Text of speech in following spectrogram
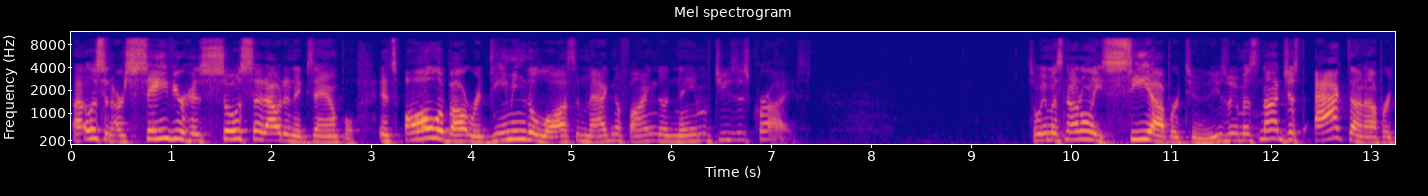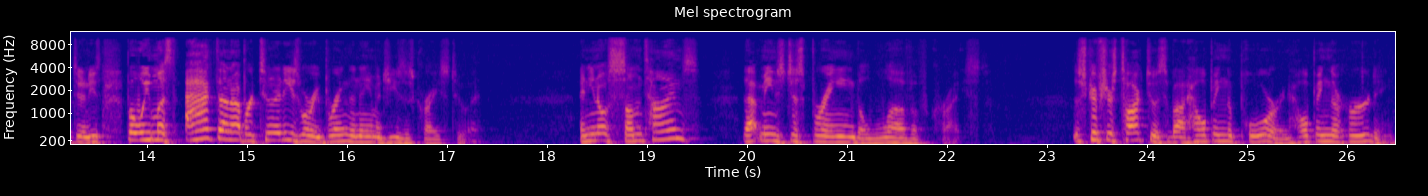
Uh, listen, our Savior has so set out an example. It's all about redeeming the lost and magnifying the name of Jesus Christ. So we must not only see opportunities, we must not just act on opportunities, but we must act on opportunities where we bring the name of Jesus Christ to it. And you know, sometimes that means just bringing the love of Christ. The scriptures talk to us about helping the poor and helping the hurting.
